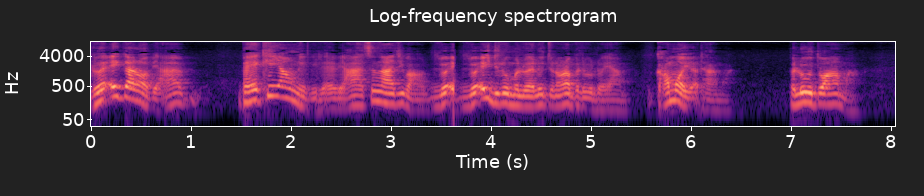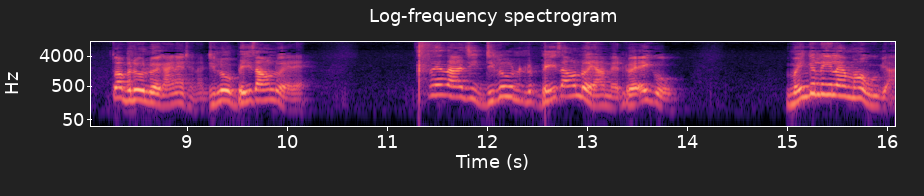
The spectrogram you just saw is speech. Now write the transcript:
လွယ်အိတ်ကတော့ဗျာဘယ်ခေတ်ရောက်နေပြီလဲဗျာစဉ်းစားကြည့်ပါဦးလွယ်လွယ်အိတ်ဒီလိုမလွယ်လို့ကျွန်တော်တို့ဘယ်လိုလွယ်ရမလဲခေါင်းပေါ်ရွက်ထားမှာဘယ်လိုသွားမှာသူကဘယ်လိုလွယ်ခိုင်းနေထင်တယ်ဒီလိုဘေးဆောင်လွယ်တဲ့စဉ်းစားကြည့်ဒီလိုဘေးဆောင်လွယ်ရမယ်လွယ်အိတ်ကို မိန်းကလေးလည်းမဟုတ်ဘူးဗျာ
